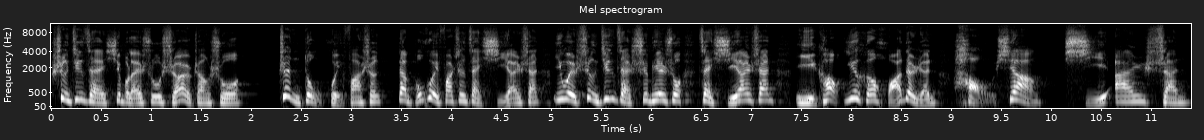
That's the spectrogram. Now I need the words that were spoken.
圣经在希伯来书十二章说，震动会发生，但不会发生在喜安山，因为圣经在诗篇说，在喜安山倚靠耶和华的人，好像喜安山，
